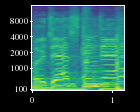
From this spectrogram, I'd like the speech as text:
But I just can't dance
